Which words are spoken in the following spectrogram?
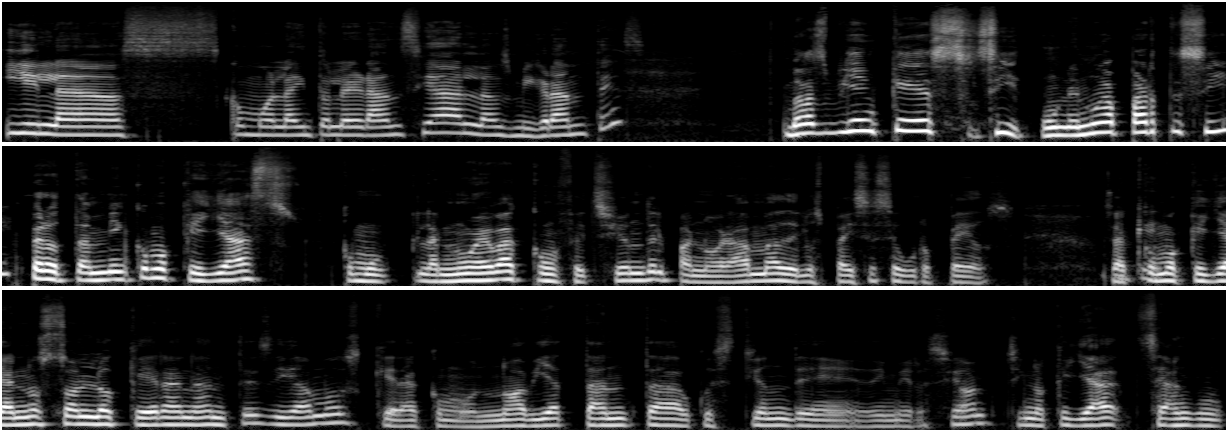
y las, como la intolerancia a los migrantes. Más bien que es, sí, en una parte sí, pero también como que ya es como la nueva confección del panorama de los países europeos. O sea, como que ya no son lo que eran antes, digamos, que era como no había tanta cuestión de, de inmigración, sino que ya se han,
